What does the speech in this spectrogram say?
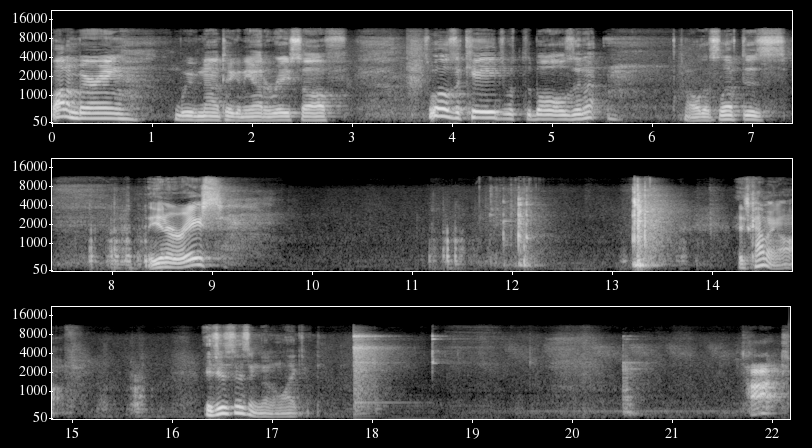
Bottom bearing, we've now taken the outer race off, as well as the cage with the balls in it. All that's left is the inner race. It's coming off. It just isn't going to like it. It's hot.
